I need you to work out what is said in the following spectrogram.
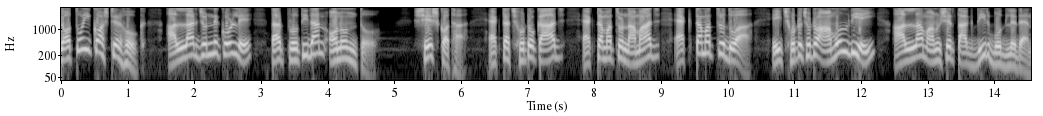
যতই কষ্টের হোক, আল্লাহর জন্যে করলে তার প্রতিদান অনন্ত। শেষ কথা, একটা ছোট কাজ, একটা মাত্র নামাজ, একটা মাত্র দোয়া, এই ছোট ছোট আমল দিয়েই আল্লাহ মানুষের তাকদির বদলে দেন।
